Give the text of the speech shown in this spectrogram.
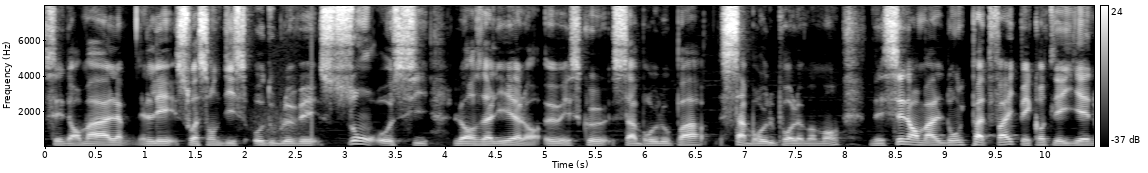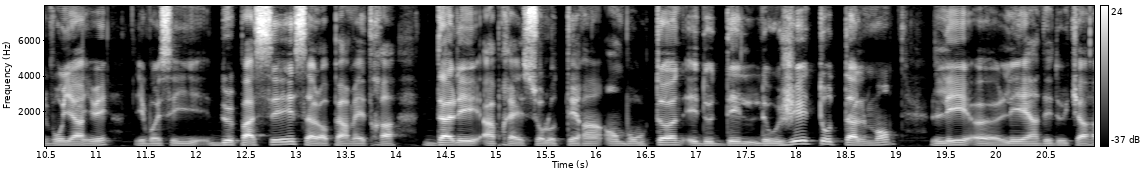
c'est normal. Les 70 OW sont aussi leurs alliés, alors eux, est-ce que ça brûle ou pas? Ça brûle pour le moment, mais c'est normal, donc pas de fight, mais quand les Yen vont y arriver, ils vont essayer de passer, ça leur permettra d'aller après sur l'autre terrain en Brookton et de déloger totalement les, euh, les RD2K.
